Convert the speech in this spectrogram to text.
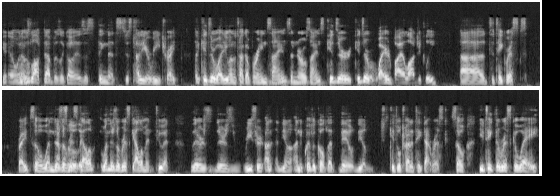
You know, when it was locked up, it was like, oh, is this thing that's just out of your reach, right? Uh, kids are why you want to talk about brain science and neuroscience. Kids are kids are wired biologically uh, to take risks, right? So when there's a risk Absolutely. element, when there's a risk element to it, there's there's research, un, you know, unequivocal that they you know, kids will try to take that risk. So you take the risk away,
